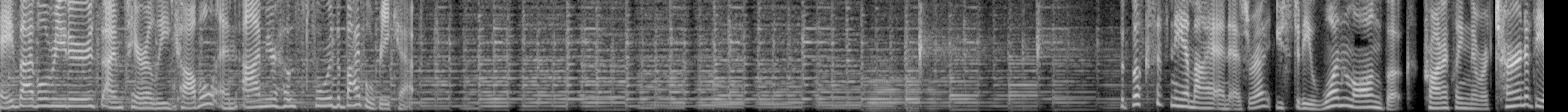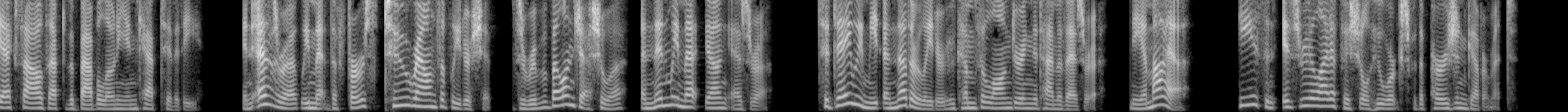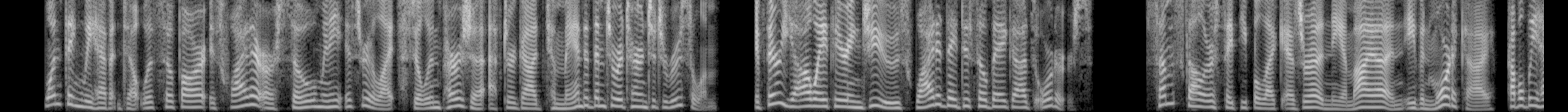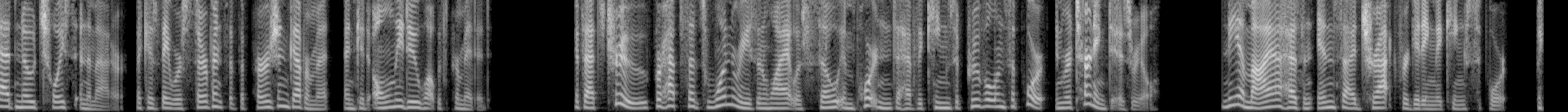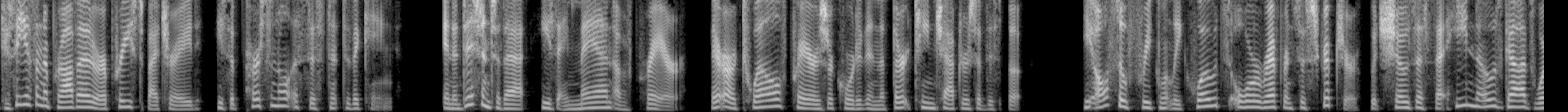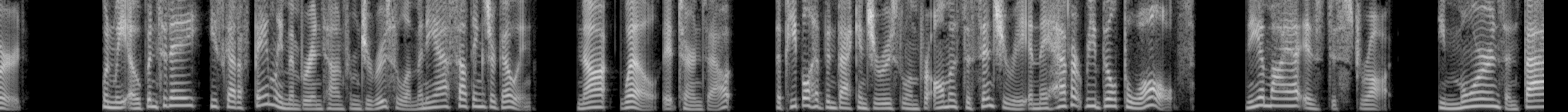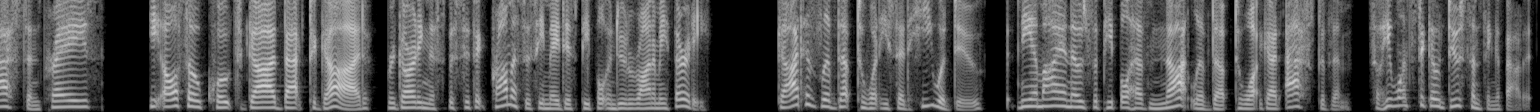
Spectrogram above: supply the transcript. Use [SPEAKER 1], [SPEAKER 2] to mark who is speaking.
[SPEAKER 1] Hey, Bible readers, I'm Tara-Leigh Cobble, and I'm your host for the Bible Recap. The books of Nehemiah and Ezra used to be one long book chronicling the return of the exiles after the Babylonian captivity. In Ezra, we met the first two rounds of leadership, Zerubbabel and Jeshua, and then we met young Ezra. Today we meet another leader who comes along during the time of Ezra, Nehemiah. He is an Israelite official who works for the Persian government. One thing we haven't dealt with so far is why there are so many Israelites still in Persia after God commanded them to return to Jerusalem. If they're Yahweh fearing Jews, why did they disobey God's orders? Some scholars say people like Ezra and Nehemiah and even Mordecai probably had no choice in the matter because they were servants of the Persian government and could only do what was permitted. If that's true, perhaps that's one reason why it was so important to have the king's approval and support in returning to Israel. Nehemiah has an inside track for getting the king's support. Because he isn't a prophet or a priest by trade, he's a personal assistant to the king. In addition to that, he's a man of prayer. There are 12 prayers recorded in the 13 chapters of this book. He also frequently quotes or references scripture, which shows us that he knows God's word. When we open today, he's got a family member in town from Jerusalem and he asks how things are going. Not well, it turns out. The people have been back in Jerusalem for almost a century and they haven't rebuilt the walls. Nehemiah is distraught. He mourns and fasts and prays. He also quotes God back to God regarding the specific promises he made his people in Deuteronomy 30. God has lived up to what he said he would do, but Nehemiah knows the people have not lived up to what God asked of them, so he wants to go do something about it.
